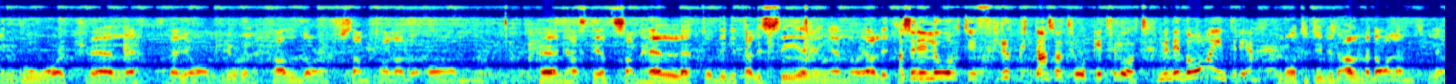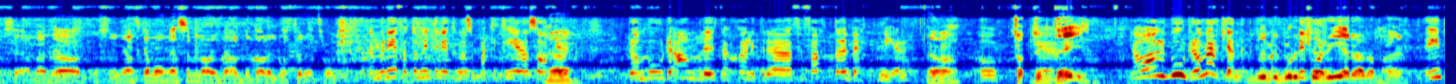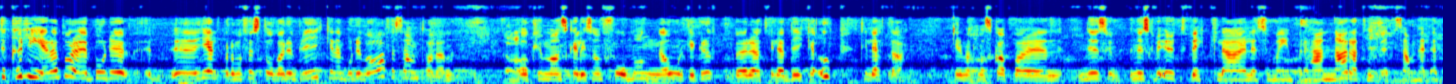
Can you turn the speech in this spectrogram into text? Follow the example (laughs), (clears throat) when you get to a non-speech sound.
Igår kväll ett där jag och Joel Halldorf samtalade om höghastighetssamhället och digitaliseringen och ja, lite Alltså sånt. det låter ju fruktansvärt tråkigt, förlåt. Men det var inte det. Det låter tydligt Almedalen skulle jag säga. Men jag, för ganska många seminarier med Almedalen låter rätt tråkigt. Ja, Men det är för att de inte vet hur man ska paketera saker. Nej. De borde anlita skönlitterära författare bättre, mer. Ja. Och, Ta, eh, typ dig. Ja, det borde de verkligen. Du, du borde Det kurera de här. Inte kurera bara, jag borde eh, hjälpa dem att förstå vad rubrikerna borde vara för samtalen. Och hur man ska liksom få många olika grupper att vilja dyka upp till detta. Genom att man skapar en, nu ska, nu ska vi utveckla eller zooma in på det här narrativet i samhället.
